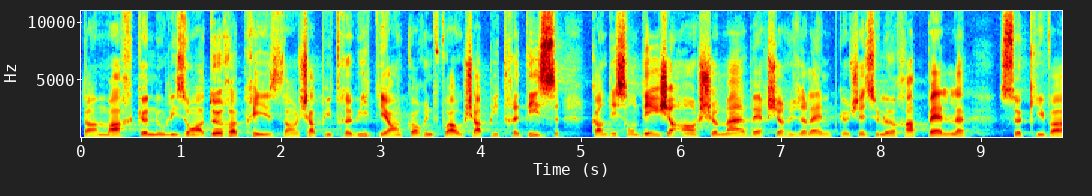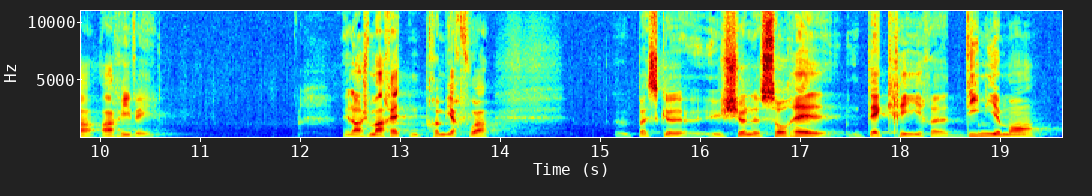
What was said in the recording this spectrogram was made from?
Dans Marc, nous lisons à deux reprises, dans le chapitre 8 et encore une fois au chapitre 10, quand ils sont déjà en chemin vers Jérusalem, que Jésus leur rappelle ce qui va arriver. Et là, je m'arrête une première fois parce que je ne saurais décrire dignement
